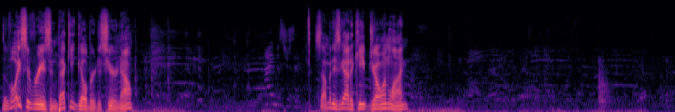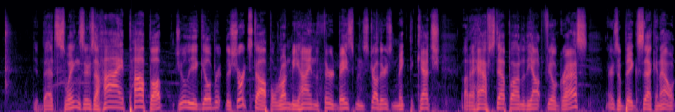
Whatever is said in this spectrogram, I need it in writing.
The voice of reason, Becky Gilbert, is here now. Somebody's got to keep Joe in line. DeBetz swings. There's a high pop up. Julia Gilbert, the shortstop, will run behind the third baseman Struthers and make the catch about a half step onto the outfield grass. There's a big second out.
